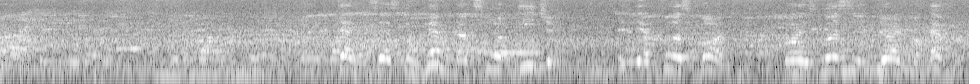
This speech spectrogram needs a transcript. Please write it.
uh, 10 it says, To him that smote Egypt in their firstborn, for his mercy endured forever.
